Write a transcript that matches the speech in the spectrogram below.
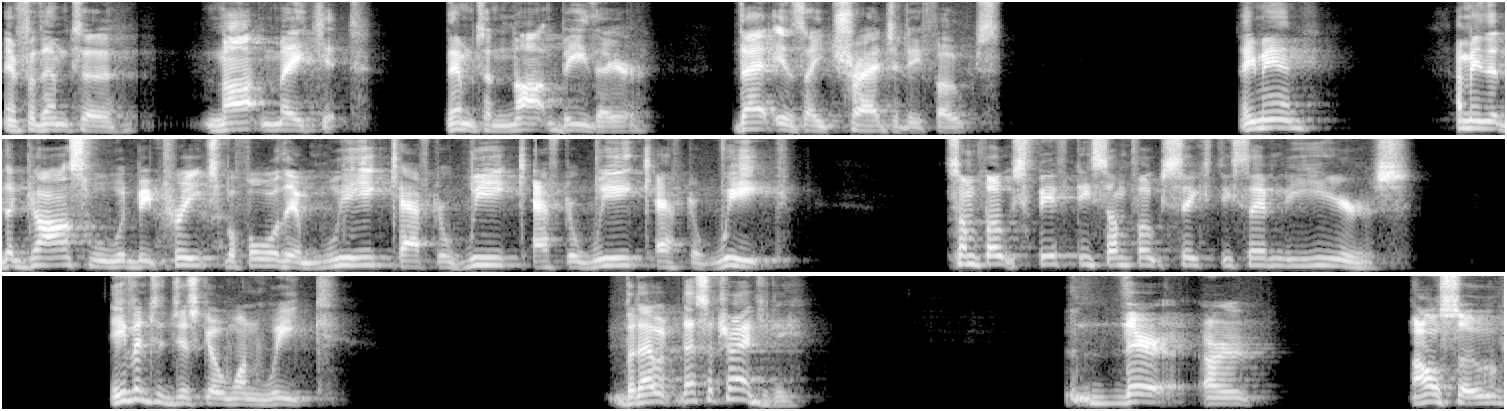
And for them to not make it, them to not be there, that is a tragedy, folks. Amen. I mean, that the gospel would be preached before them week after week after week after week. Some folks 50, some folks 60, 70 years. Even to just go one week. But that, that's a tragedy. There are also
